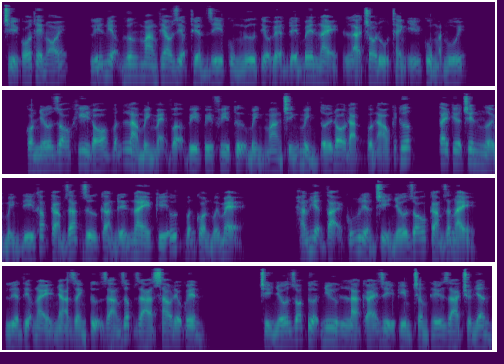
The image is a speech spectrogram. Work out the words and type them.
Chỉ có thể nói, lý niệm hương mang theo diệp thiền di cùng ngư tiểu huyện đến bên này là cho đủ thành ý cùng mặt mũi còn nhớ rõ khi đó vẫn là mình mẹ vợ vi quý phi tự mình mang chính mình tới đo đạc quần áo kích thước, tay kia trên người mình đi khắp cảm giác dư cản đến nay ký ức vẫn còn mới mẻ. Hắn hiện tại cũng liền chỉ nhớ rõ cảm giác này, liền tiệm này nhà danh tự dáng dấp ra sao đều quên. Chỉ nhớ rõ tựa như là cái gì kim châm thế gia truyền nhân.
